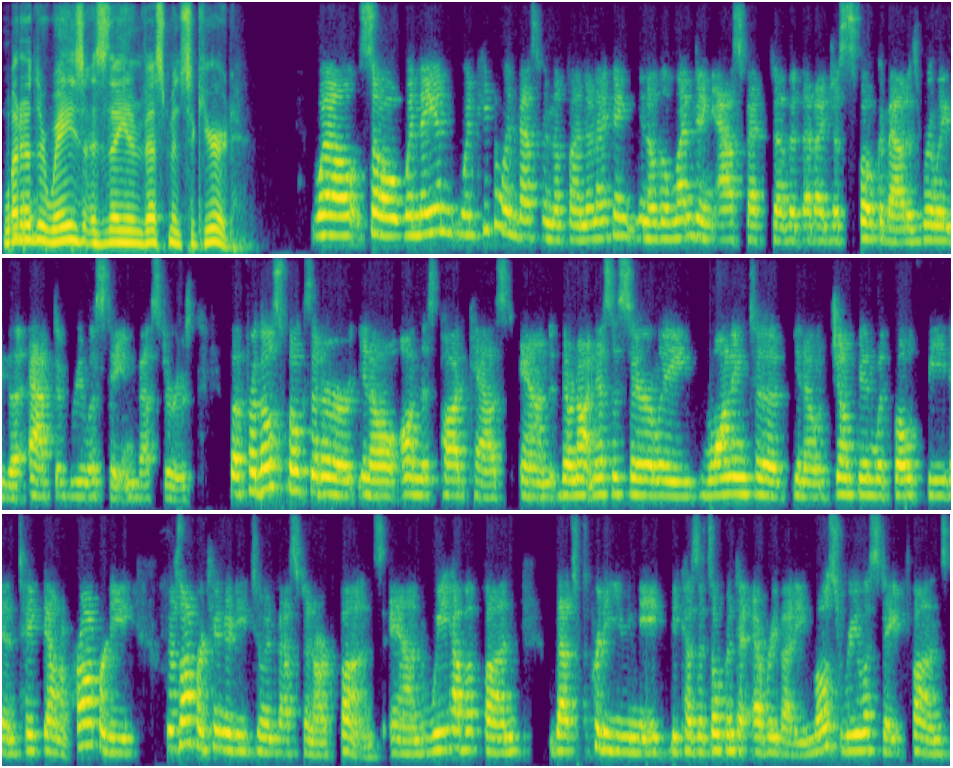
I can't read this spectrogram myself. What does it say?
What other ways is the investment secured? Well, so when they when people invest in the fund, and I think you know the lending aspect of it that I just spoke about is really the active real estate investors. But for those folks that are, you know, on this podcast and they're not necessarily wanting to, you know, jump in with both feet and take down a property, there's opportunity to invest in our funds. And we have a fund that's pretty unique because it's open to everybody. Most real estate funds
